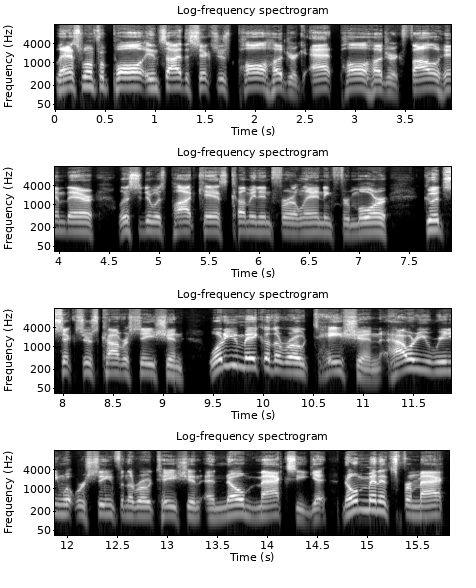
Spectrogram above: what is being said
Last one for Paul inside the Sixers, Paul Hudrick at Paul Hudrick. Follow him there. Listen to his podcast, Coming in for a Landing for more good Sixers conversation. What do you make of the rotation? How are you reading what we're seeing from the rotation? And no Maxey get no minutes for Max.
